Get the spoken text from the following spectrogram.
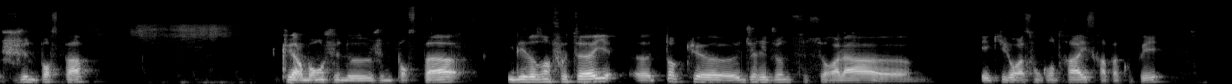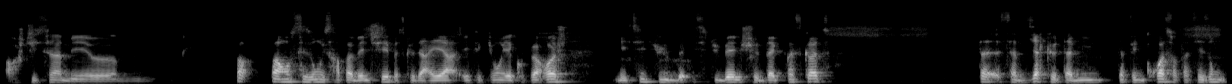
Je ne pense pas. Clairement, je ne, je ne pense pas. Il est dans un fauteuil. tant que Jerry Jones sera là et qu'il aura son contrat, il ne sera pas coupé. Alors je dis ça, mais pas, en saison, il ne sera pas benché parce que derrière, effectivement, il y a Cooper Rush. Mais si tu, si tu benches Dak Prescott, ça veut dire que tu as, as, fait une croix sur ta saison.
